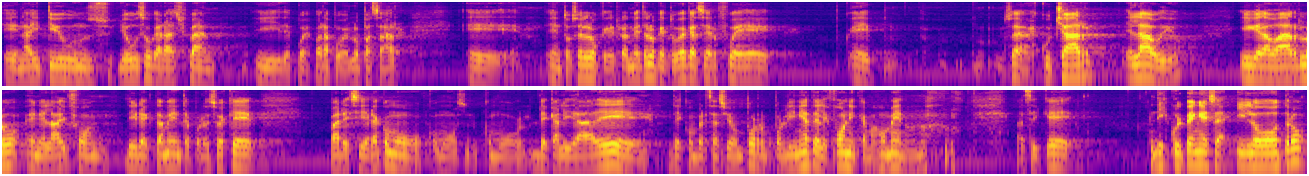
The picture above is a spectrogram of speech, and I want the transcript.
en iTunes, yo uso GarageBand y después para poderlo pasar eh, entonces lo que realmente lo que tuve que hacer fue, eh, o sea, escuchar el audio y grabarlo en el iPhone directamente. Por eso es que pareciera como, como, como de calidad de, conversación por, por, línea telefónica, más o menos, ¿no? Así que disculpen esa. Y lo otro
